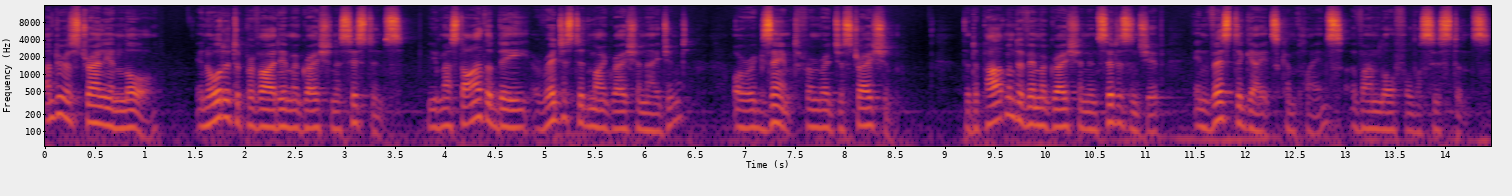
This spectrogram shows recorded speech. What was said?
Under Australian law, in order to provide immigration assistance, you must either be a registered migration agent or exempt from registration. The Department of Immigration and Citizenship investigates complaints of unlawful assistance.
